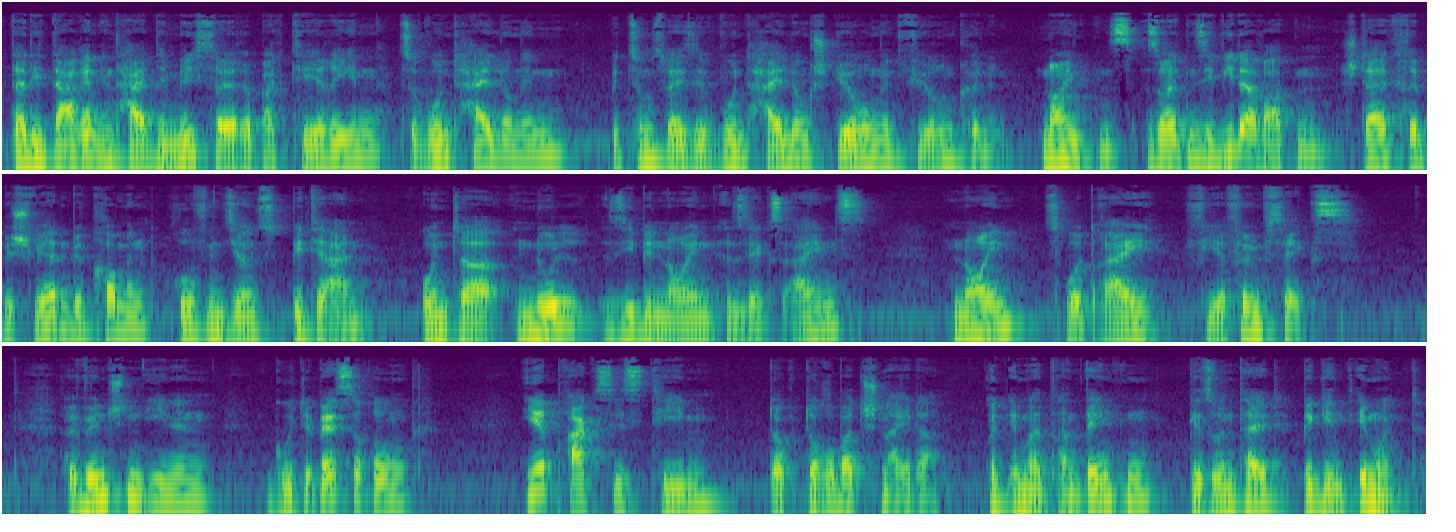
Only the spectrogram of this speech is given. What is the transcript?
da die darin enthaltenen Milchsäurebakterien zu Wundheilungen bzw. Wundheilungsstörungen führen können. Neuntens. Sollten Sie wieder warten, stärkere Beschwerden bekommen, rufen Sie uns bitte an unter 07961 923 456. Wir wünschen Ihnen gute Besserung. Ihr Praxisteam Dr. Robert Schneider. Und immer dran denken, Gesundheit beginnt im Mund.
